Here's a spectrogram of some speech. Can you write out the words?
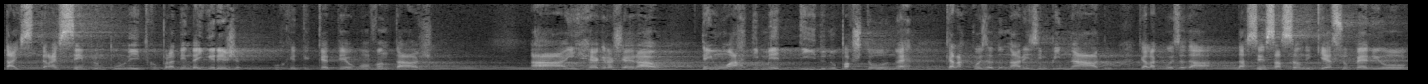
traz, traz sempre um político para dentro da igreja, porque quer ter alguma vantagem. Ah, em regra geral, tem um ar de metido no pastor, não é? Aquela coisa do nariz empinado, aquela coisa da, da sensação de que é superior.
